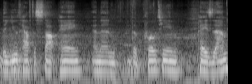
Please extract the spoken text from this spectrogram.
the youth have to stop paying and then the pro team pays them?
